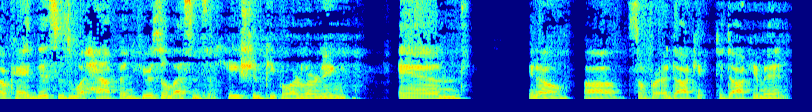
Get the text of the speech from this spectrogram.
okay, this is what happened. Here's the lessons that Haitian people are learning, and you know, uh, so for a docu- to document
